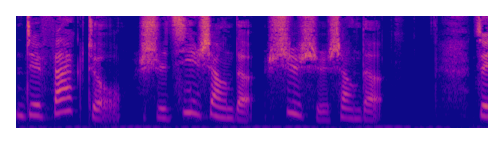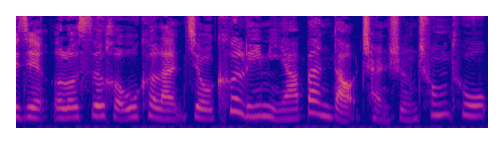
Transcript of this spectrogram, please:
de facto，实际上的、事实上的。最近，俄罗斯和乌克兰就克里米亚半岛产生冲突。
